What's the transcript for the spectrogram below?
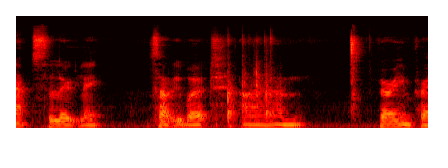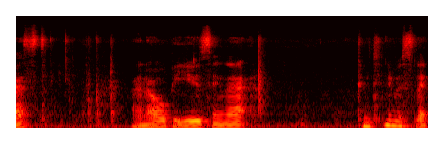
Absolutely, totally worked. I'm very impressed, and I'll be using that continuously.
